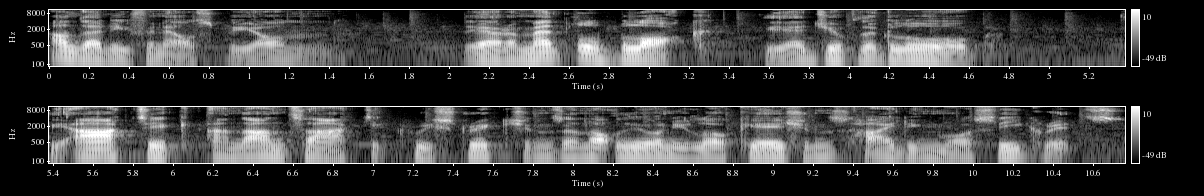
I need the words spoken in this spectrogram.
and anything else beyond. They are a mental block, the edge of the globe. The Arctic and Antarctic restrictions are not the only locations hiding more secrets.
